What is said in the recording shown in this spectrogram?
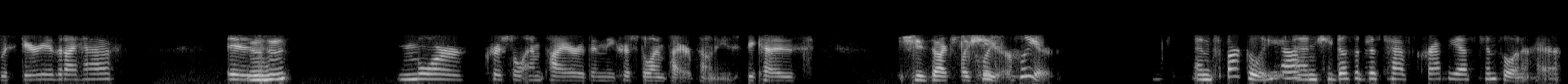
wisteria that I have is Mm-hmm. more Crystal Empire than the Crystal Empire ponies because she's actually clear. she's clear and sparkly, Yeah. and she doesn't just have crappy ass tinsel in her hair.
